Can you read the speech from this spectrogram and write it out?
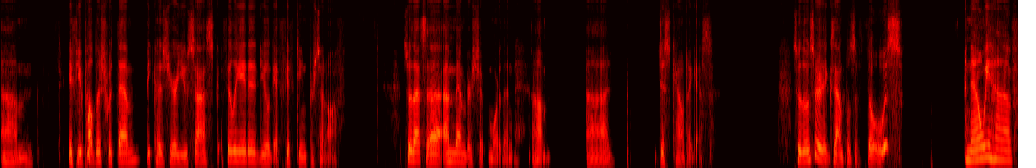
Um, if you publish with them because you're USask affiliated, you'll get 15% off. So that's a, a membership more than um, discount, I guess. So those are examples of those. Now we have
